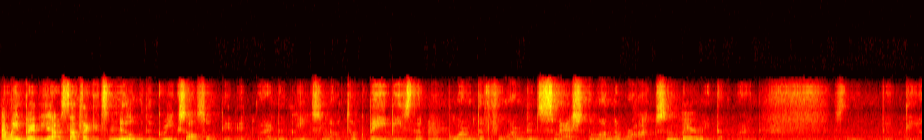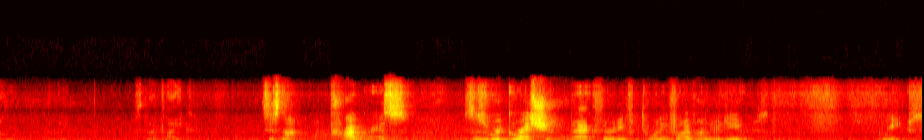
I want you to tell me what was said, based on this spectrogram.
I mean, but you know, it's not like it's new. The Greeks also did it, right? The Greeks, you know, took babies that were born deformed and smashed them on the rocks and buried them, right? It's not a big deal. right? It's not like, it's just not progress. This is regression back 30, 2,500 years. Greeks.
